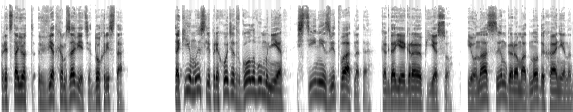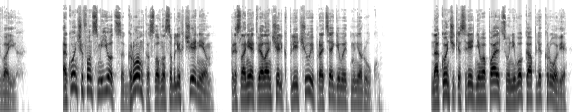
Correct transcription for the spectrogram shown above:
предстает в Ветхом Завете, до Христа. Такие мысли приходят в голову мне, Стине из Витватната, когда я играю пьесу, и у нас с Ингором одно дыхание на двоих. Окончив, он смеется, громко, словно с облегчением, прислоняет виолончель к плечу и протягивает мне руку. На кончике среднего пальца у него капля крови —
